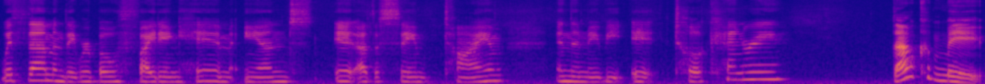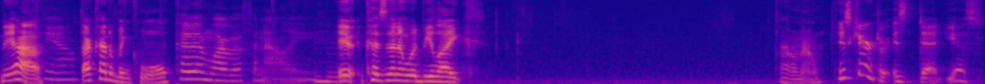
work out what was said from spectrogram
with them and they were both fighting him and it at the same time and then maybe it took Henry. That could make yeah, Yeah. that could have been cool. Could have been more of a finale. It because then it would be like I don't know. His character is dead, yes.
